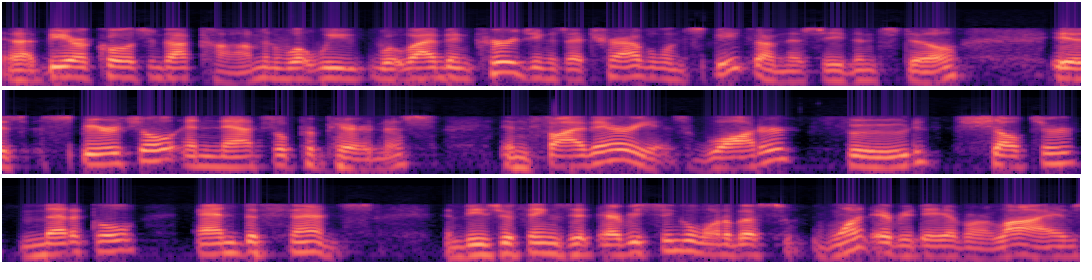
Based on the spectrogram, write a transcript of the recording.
at brcoalition.com and what we what I've been encouraging as I travel and speak on this even still is spiritual and natural preparedness in five areas water, food, shelter, medical, and defense. And these are things that every single one of us want every day of our lives,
